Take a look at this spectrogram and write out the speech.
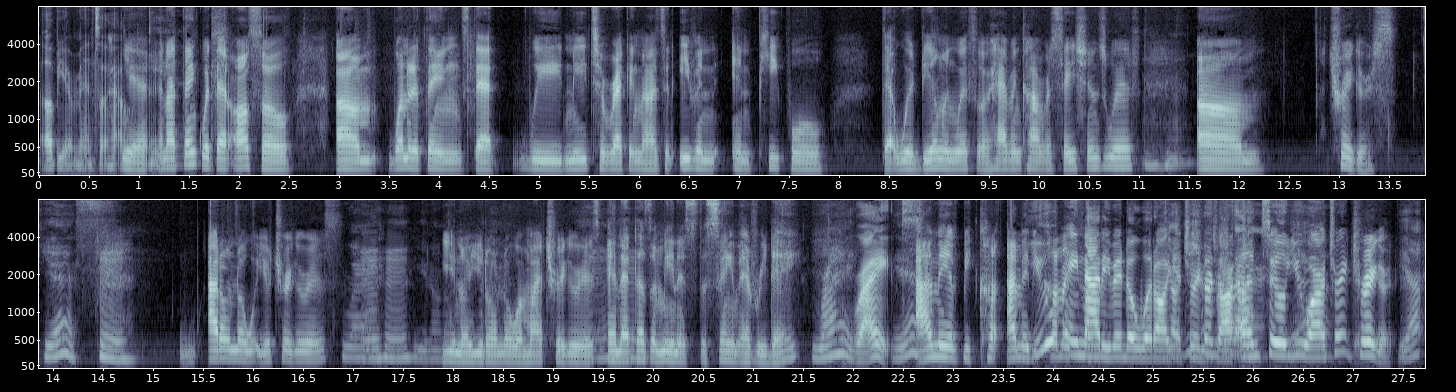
of your mental health. Yeah, and I think with that also, um, one of the things that we need to recognize that even in people that we're dealing with or having conversations with, um, triggers. Yes. I don't know what your trigger is. Right. You don't You know, you don't know what my trigger is, and that doesn't mean it's the same every day. Right. Right. Yeah. I may have become. I may be You coming may from- not even know what all No, your you triggers sure are don't. until you are triggered. triggered. Yep.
